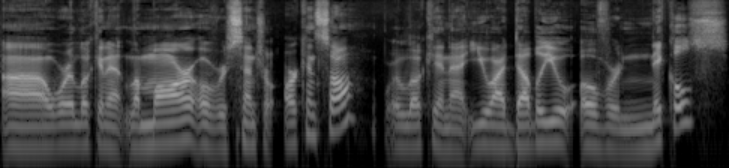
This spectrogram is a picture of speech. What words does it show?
Uh, we're looking at Lamar over Central Arkansas. We're looking at UIW over Nicholls.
